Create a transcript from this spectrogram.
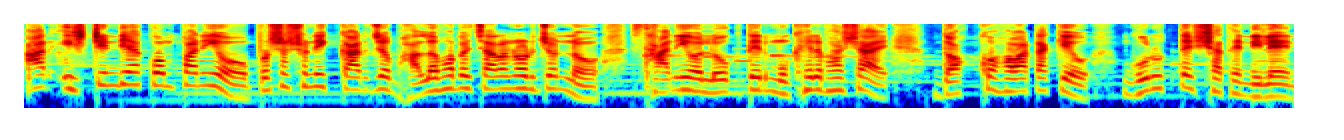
আর ইস্ট ইন্ডিয়া কোম্পানিও প্রশাসনিক কার্য ভালোভাবে চালানোর জন্য স্থানীয় লোকদের মুখের ভাষায় দক্ষ হওয়াটাকেও গুরুত্বের সাথে নিলেন।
